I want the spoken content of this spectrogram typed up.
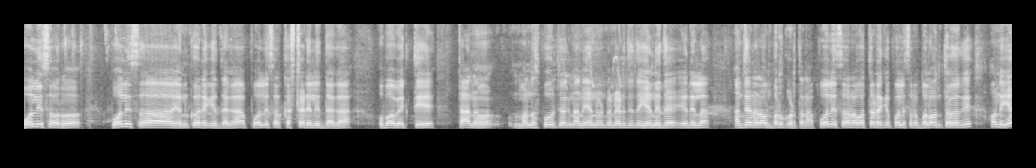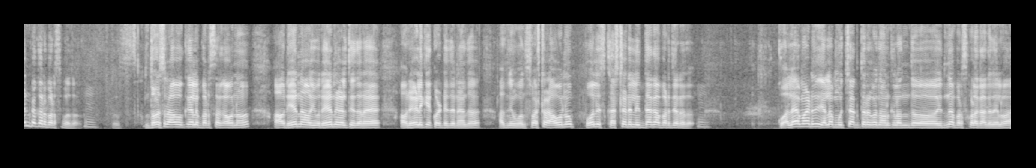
ಪೊಲೀಸವರು ಪೊಲೀಸ್ ಎನ್ಕ್ವೈರಿಗೆ ಇದ್ದಾಗ ಪೊಲೀಸರ ಕಸ್ಟಡಿಯಲ್ಲಿದ್ದಾಗ ಒಬ್ಬ ವ್ಯಕ್ತಿ ತಾನು ಮನಸ್ಫೂರ್ತಿಯಾಗಿ ನಾನು ಏನುಂಟು ನಡೆದಿದ್ದು ಏನಿದೆ ಏನಿಲ್ಲ ಅಂತ ಏನಾರು ಅವ್ನು ಬರ್ದು ಕೊಡ್ತಾನೆ. ಪೊಲೀಸರ ಒತ್ತಡಕ್ಕೆ ಪೊಲೀಸರು ಬಲವಂತವಾಗಿ ಅವ್ನು ಏನು ಬೇಕಾದ್ರೂ ಬರ್ಸ್ಬೋದು. ಸಂತೋಷ್ ಅವಕೆಯಲ್ಲಿ ಕೈಯಲ್ಲಿ ಬರ್ಸೋಕೆ ಅವನು ಅವ್ರು ಏನು ಇವ್ರು ಏನು ಹೇಳ್ತಿದ್ದಾರೆ ಅವ್ನು ಹೇಳಿಕೆ ಕೊಟ್ಟಿದ್ದಾನೆ ಅದು ಅದು ನೀವು ಒಂದು ಸ್ಪಷ್ಟ ಅವನು ಪೊಲೀಸ್ ಕಸ್ಟಡಿಯಲ್ಲಿ ಇದ್ದಾಗ ಬರ್ದಿರೋದು. ಕೊಲೆ ಮಾಡಿದ್ರೆ ಎಲ್ಲ ಮುಚ್ಚಾಕ್ತಿರೋ ಅವ್ನ ಕೆಲವೊಂದು ಇದನ್ನ ಬರ್ಸ್ಕೊಳಕ್ಕಾಗೋದಿಲ್ವಾ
